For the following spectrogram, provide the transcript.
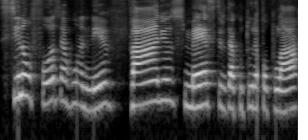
se não fosse a Rouanet, vários mestres da cultura popular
